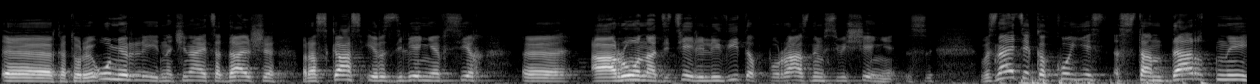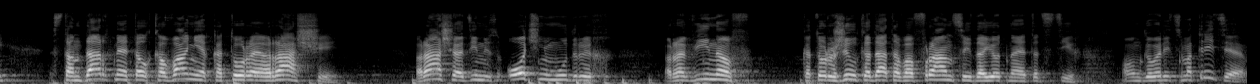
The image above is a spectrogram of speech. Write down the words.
э, которые умерли, и начинается дальше рассказ и разделение всех э, Аарона, детей левитов по разным священиям. Вы знаете, какой есть стандартный, стандартное толкование, которое Раши, Раши один из очень мудрых раввинов, который жил когда-то во Франции, дает на этот стих – он говорит, смотрите,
